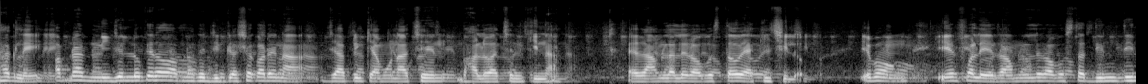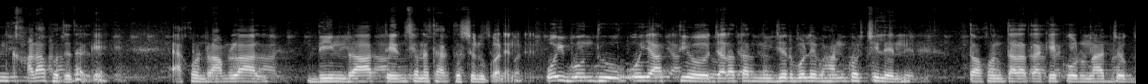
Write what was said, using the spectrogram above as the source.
থাকলে আপনার নিজের লোকেরাও আপনাকে জিজ্ঞাসা করে না যে আপনি কেমন আছেন, ভালো আছেন কি না রামলালের অবস্থাও একই ছিল এবং এর ফলে রামলালের অবস্থা দিন দিন খারাপ হতে থাকে। এখন রামলাল দিন রাত টেনশনে থাকতে শুরু করেন। ওই বন্ধু, ওই আত্মীয় যারা তার নিজের বলে ভান করছিলেন তখন তারা তাকে করুণার যোগ্য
